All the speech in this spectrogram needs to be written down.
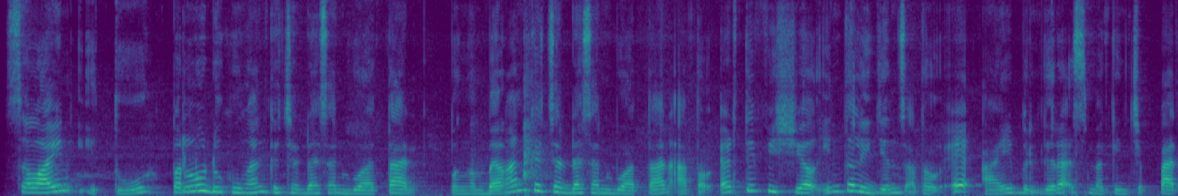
Selain itu, perlu dukungan kecerdasan buatan. Pengembangan kecerdasan buatan atau artificial intelligence atau AI bergerak semakin cepat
